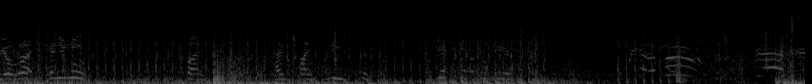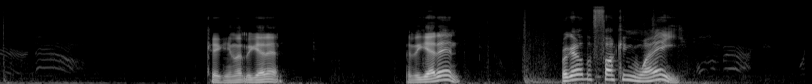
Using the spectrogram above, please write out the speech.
you alright? Can you move? Fine. I'm fine. Please, just get me out of here. We gotta move. Let's get out of here now. Let me get in? Let me get in. It out the fucking way. We're.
